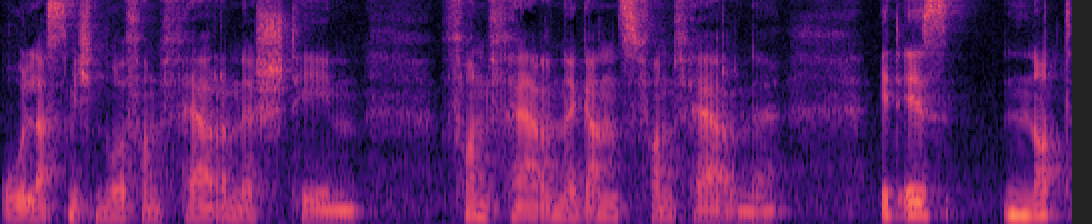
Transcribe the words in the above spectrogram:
Oh, lass mich nur von ferne stehen, von ferne, ganz von ferne. It is not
